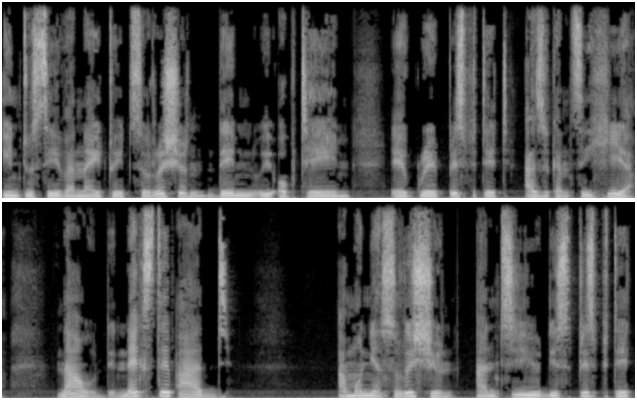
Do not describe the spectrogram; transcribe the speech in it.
into silver nitrate solution then we obtain a gray precipitate as you can see here. Now the next step add ammonia solution until this precipitate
